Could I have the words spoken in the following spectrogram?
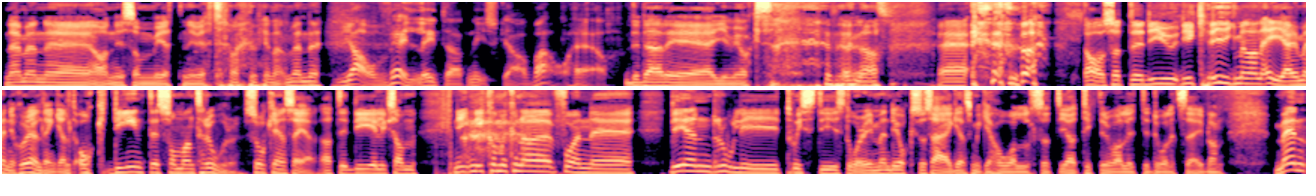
nej men, ja ni som vet, ni vet vad jag menar. Men Jag vill inte att ni ska vara här. det där är Jimmy också. men, ja. Eh, ja, så att eh, det är ju det är krig mellan AI och människor helt enkelt. Och det är inte som man tror, så kan jag säga. Att det- är liksom, ni, ni kommer kunna få en, eh, det är en rolig twisty story men det är också så här ganska mycket hål så att jag tyckte det var lite dåligt så här ibland. Men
